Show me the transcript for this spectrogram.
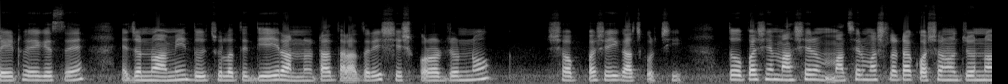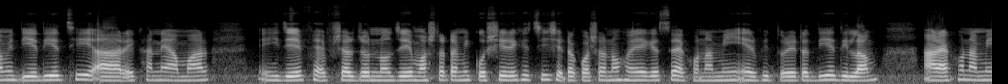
লেট হয়ে গেছে। এজন্য আমি দুই চুলাতে দিয়েই রান্নাটা তাড়াতাড়ি শেষ করার জন্য সব পাশেই কাজ করছি। তো পাশে মাছের মাছের মশলাটা কষানোর জন্য আমি দিয়ে দিয়েছি আর এখানে আমার এই যে ফ্যাপসার জন্য যে মশলাটা আমি কষিয়ে রেখেছি সেটা কষানো হয়ে গেছে। এখন আমি এর ভিতরে এটা দিয়ে দিলাম আর এখন আমি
